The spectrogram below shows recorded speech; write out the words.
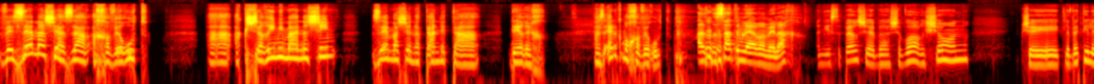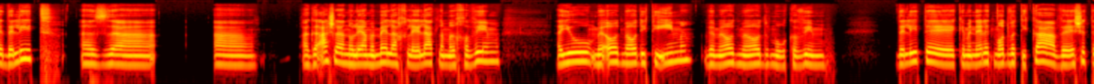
וזה מה שעזר, החברות, הקשרים עם האנשים, זה מה שנתן את הדרך. אז אין כמו חברות. אז נסעתם לים המלח. אני אספר שבשבוע הראשון, כשהתלוויתי לדלית, אז ההגעה שלנו לים המלח, לאילת, למרחבים, היו מאוד מאוד איטיים ומאוד מאוד מורכבים. דלית אה, כמנהלת מאוד ותיקה ואשת,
